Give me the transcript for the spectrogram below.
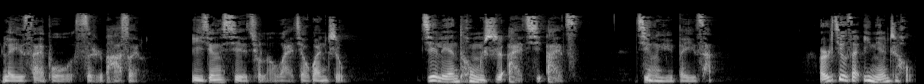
雷塞布四十八岁了，已经卸去了外交官职务，接连痛失爱妻爱子，境遇悲惨。而就在一年之后，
